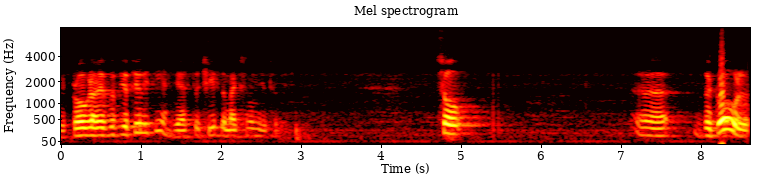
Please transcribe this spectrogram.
We program it with utility, and he has to achieve the maximum utility. So, uh, the goal,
